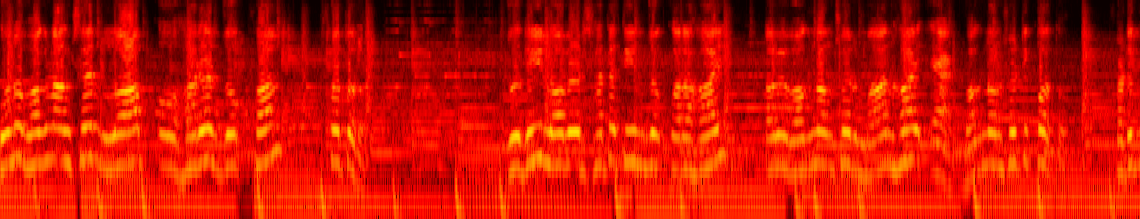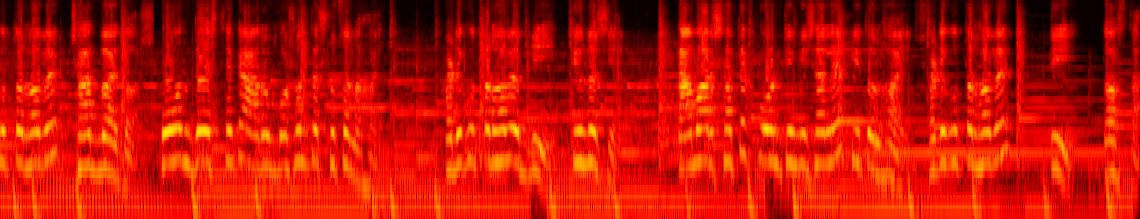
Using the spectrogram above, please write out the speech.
কোন ভগ্নাংশের লব ও হরের যোগফল সতেরো। যদি লবের সাথে তিন যোগ করা হয়, তবে ভগ্নাংশের মান হয় এক। ভগ্নাংশটি কত? সঠিক উত্তর হবে, সাত বাই দশ। কোন দেশ থেকে আরব বসন্তের সূচনা হয়? সঠিক উত্তর হবে বি টিউনেশিয়া তামার সাথে কোনটি মিশালে পিতল হয়? সঠিক উত্তর হবে ডি, দস্তা।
